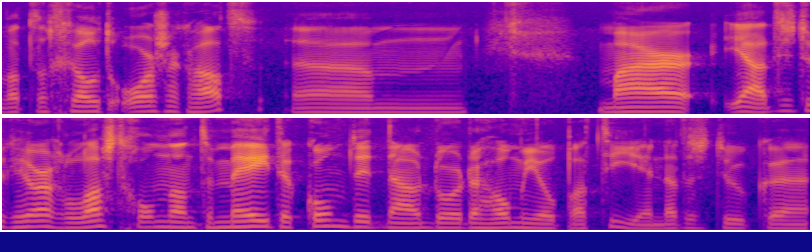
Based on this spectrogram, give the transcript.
wat een grote oorzaak had. Um, maar ja, het is natuurlijk heel erg lastig om dan te meten, komt dit nou door de homeopathie? En dat is natuurlijk uh,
